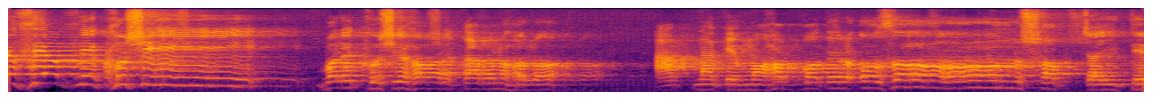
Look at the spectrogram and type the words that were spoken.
কাঁদতেছি আপনি খুশি? বলে খুশি হওয়ার কারণ হলো, আপনাকে মহব্বতের ওজন সবচাইতে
